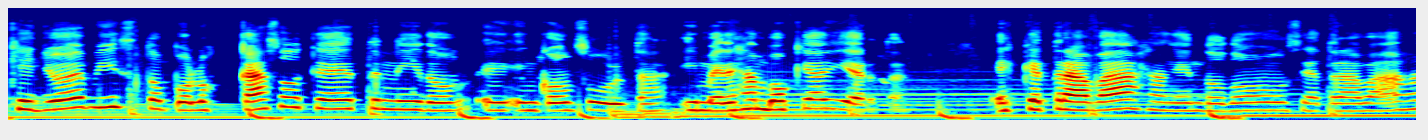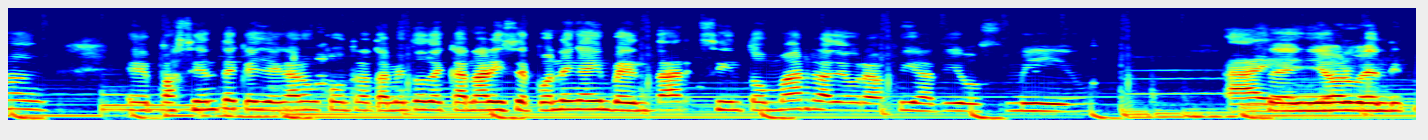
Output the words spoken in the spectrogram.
que yo he visto por los casos que he tenido en, en consulta y me dejan boquiabierta es que trabajan endodoncia, trabajan eh, pacientes que llegaron con tratamiento de canal y se ponen a inventar sin tomar radiografía, Dios mío. Señor bendito.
